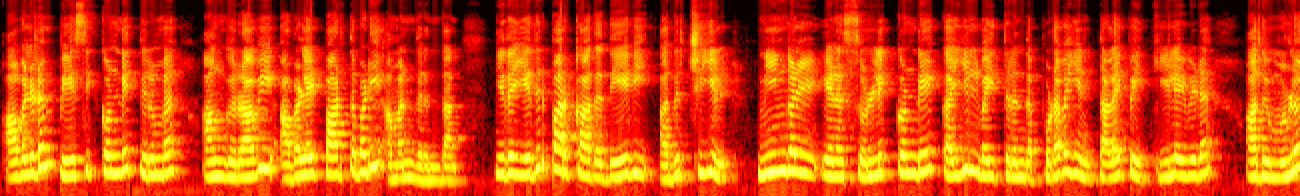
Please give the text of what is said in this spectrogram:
அவளிடம் பேசிக்கொண்டே திரும்ப அங்கு ரவி அவளை பார்த்தபடி அமர்ந்திருந்தான். இதை எதிர்பார்க்காத தேவி அதிர்ச்சியில் நீங்கள் என சொல்லிக்கொண்டே கையில் வைத்திருந்த புடவையின் தலைப்பை கீழே விட அது முழு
